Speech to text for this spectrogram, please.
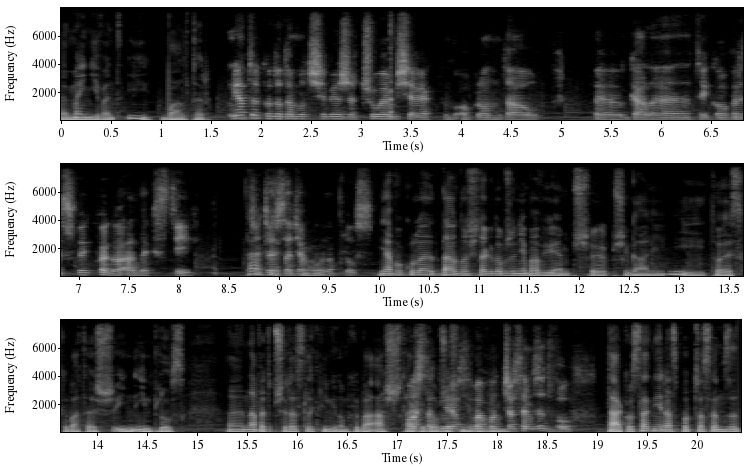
main event i Walter. Ja tylko dodam od siebie, że czułem się jakbym oglądał e, galę takeover zwykłego NXT. Co Tak, też jest. zadziałało Mhm. na plus. Ja w ogóle dawno się tak dobrze nie bawiłem przy, przy gali i to jest chyba też in, in plus. E, Nawet przy Wrestle Kingdom chyba aż tak Ostatni dobrze raz się nie chyba bawiłem. podczas MZ2. Tak, ostatni raz podczas MZ2,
